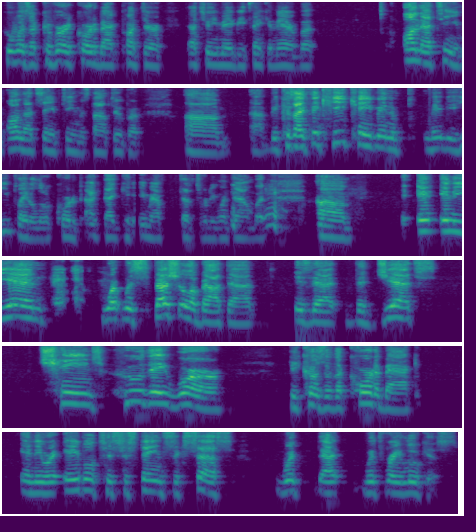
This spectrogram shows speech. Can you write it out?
who was a converted quarterback punter. That's who you may be thinking there. But on that team, on that same team was Tom Tupa. Um, uh, because I think he came in and maybe he played a little quarterback that game after that's when he went down. But um, in, in the end, what was special about that is that the Jets changed who they were because of the quarterback, and they were able to sustain success with that with Ray Lucas.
